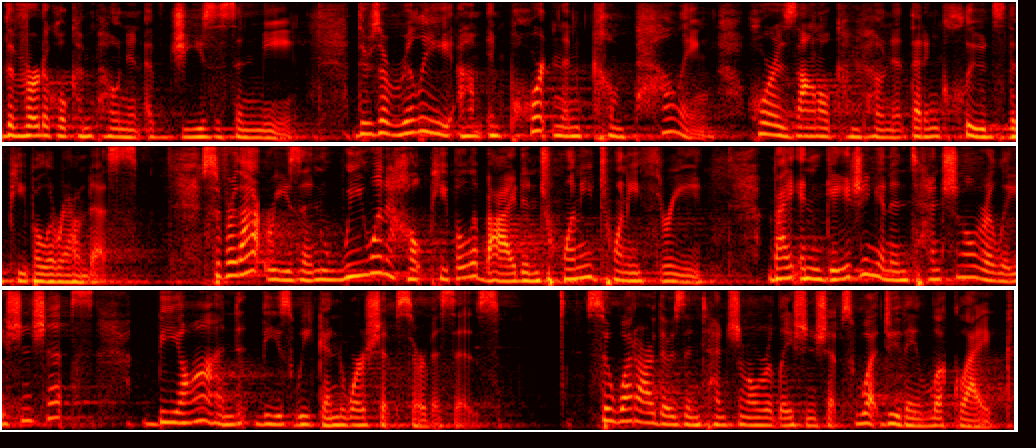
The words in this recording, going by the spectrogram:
the vertical component of Jesus and me. There's a really um, important and compelling horizontal component that includes the people around us. So, for that reason, we want to help people abide in 2023 by engaging in intentional relationships beyond these weekend worship services. So, what are those intentional relationships? What do they look like?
